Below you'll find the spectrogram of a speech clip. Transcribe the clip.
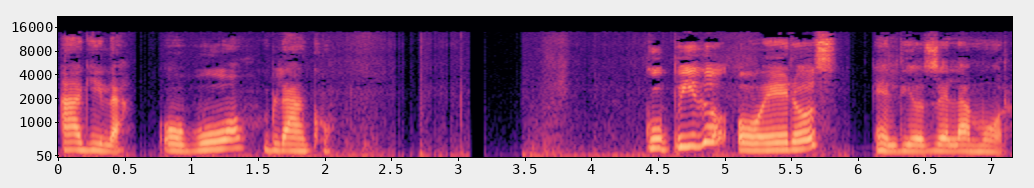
águila o búho blanco. Cupido o Eros, el dios del amor.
